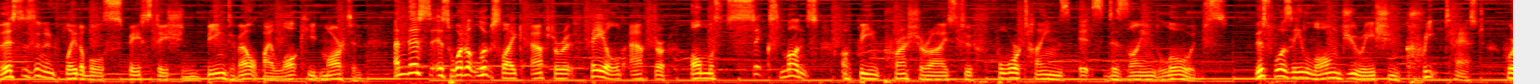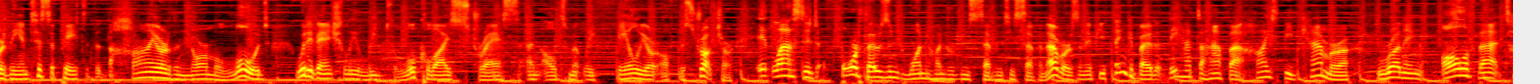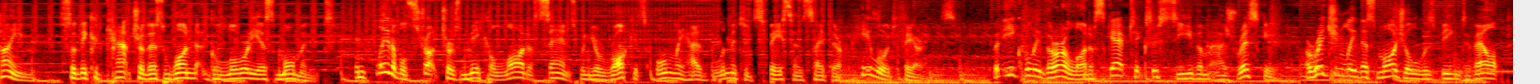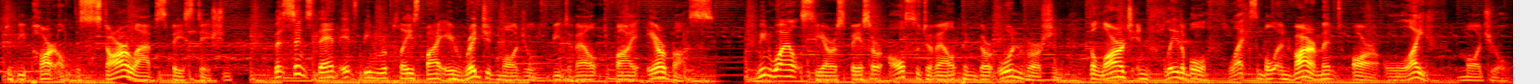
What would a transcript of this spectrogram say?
This is an inflatable space station being developed by Lockheed Martin, and this is what it looks like after it failed after almost six months of being pressurized to four times its designed loads. This was a long duration creep test where they anticipated that the higher than normal load would eventually lead to localized stress and ultimately failure of the structure. It lasted 4,177 hours, and if you think about it, they had to have that high speed camera running all of that time so they could capture this one glorious moment. Inflatable structures make a lot of sense when your rockets only have limited space inside their payload fairings. But equally, there are a lot of skeptics who see them as risky. Originally, this module was being developed to be part of the Starlab space station, but since then it's been replaced by a rigid module to be developed by Airbus. Meanwhile, Sierra Space are also developing their own version, the Large Inflatable Flexible Environment or LIFE module.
